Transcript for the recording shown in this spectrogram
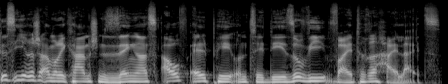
des irisch-amerikanischen Sängers auf LP und CD sowie weitere Highlights.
